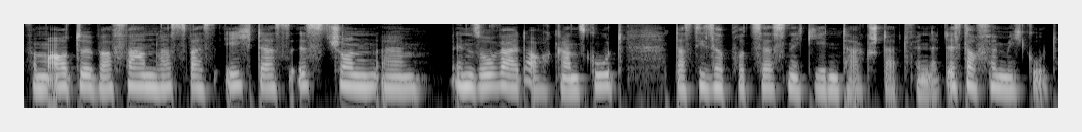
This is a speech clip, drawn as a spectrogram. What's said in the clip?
vom Auto überfahren, was weiß ich. Das ist schon äh, insoweit auch ganz gut, dass dieser Prozess nicht jeden Tag stattfindet. Ist auch für mich gut.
